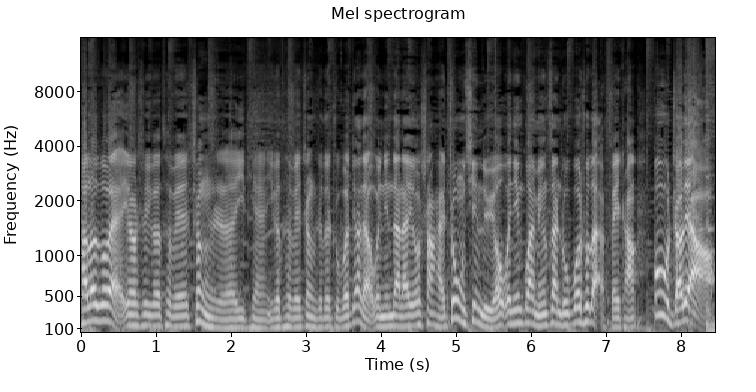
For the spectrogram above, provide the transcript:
Hello，各位，又是一个特别正直的一天，一个特别正直的主播调调为您带来由上海众信旅游为您冠名赞助播出的非常不着调。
